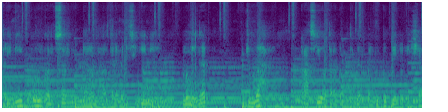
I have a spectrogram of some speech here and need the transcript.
hal ini pun concern dalam hal telemedicine ini mengingat jumlah rasio antara dokter dan penduduk di Indonesia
